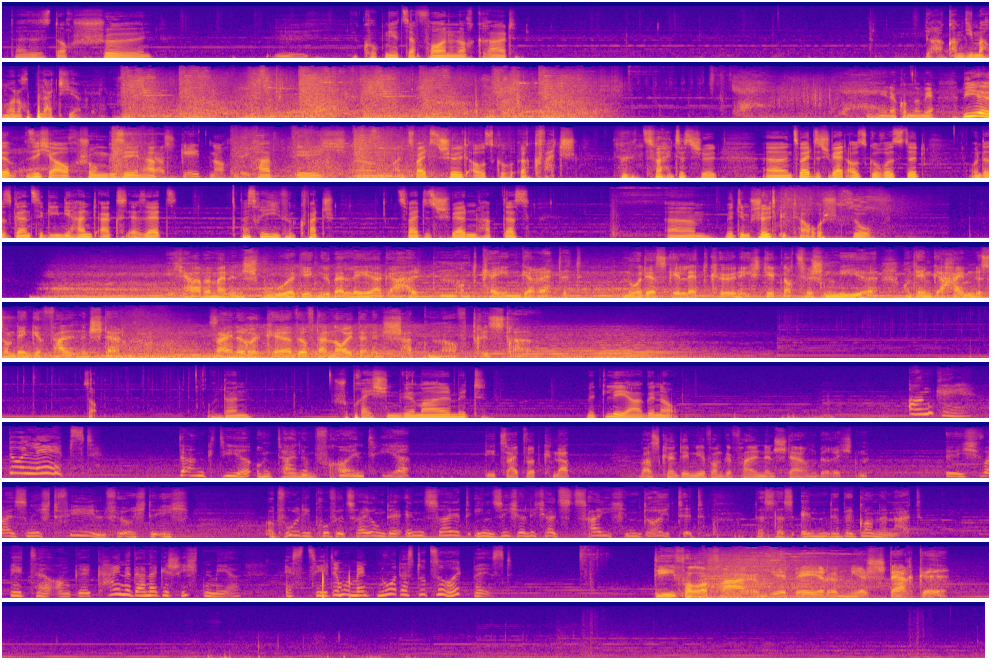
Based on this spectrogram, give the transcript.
Das ist doch schön. Hm, Wir gucken jetzt da vorne noch gerade. Ja, komm, die machen wir noch platt hier. Nee, da kommt noch mehr. Wie ihr sicher auch schon gesehen habt, habe ich ähm, ein zweites Schild ausgerüstet. Äh, Quatsch. ein zweites Schild. Äh, ein zweites Schwert ausgerüstet und das Ganze gegen die Handaxt ersetzt. Was rede ich für ein Quatsch? Zweites Schwert und habe das ähm, mit dem Schild getauscht. So. Ich habe meinen Schwur gegenüber Lea gehalten und Kane gerettet. Nur der Skelettkönig steht noch zwischen mir und dem Geheimnis um den gefallenen Stern. Seine Rückkehr wirft erneut einen Schatten auf Tristram. So. Und dann sprechen wir mal mit mit Lea, genau. Onkel, du lebst. Dank dir und deinem Freund hier. Die Zeit wird knapp. Was könnt ihr mir vom gefallenen Stern berichten? Ich weiß nicht viel, fürchte ich. Obwohl die Prophezeiung der Endzeit ihn sicherlich als Zeichen deutet, dass das Ende begonnen hat. Bitte, Onkel, keine deiner Geschichten mehr. Es zählt im Moment nur, dass du zurück bist. Die Vorfahren gewähren mir Stärke.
